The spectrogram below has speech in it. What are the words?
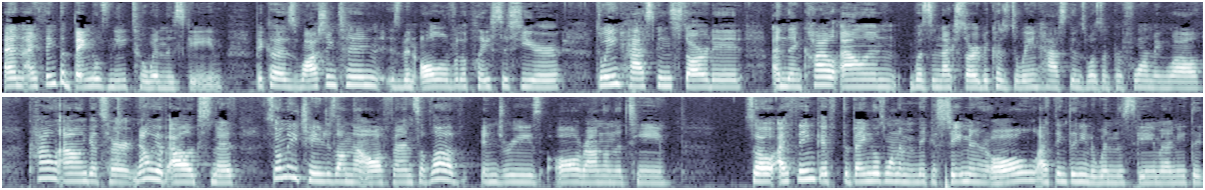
And I think the Bengals need to win this game because Washington has been all over the place this year. Dwayne Haskins started, and then Kyle Allen was the next starter because Dwayne Haskins wasn't performing well. Kyle Allen gets hurt. Now we have Alex Smith. So many changes on that offense, a lot of injuries all around on the team. So I think if the Bengals want to make a statement at all, I think they need to win this game, and I need to,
